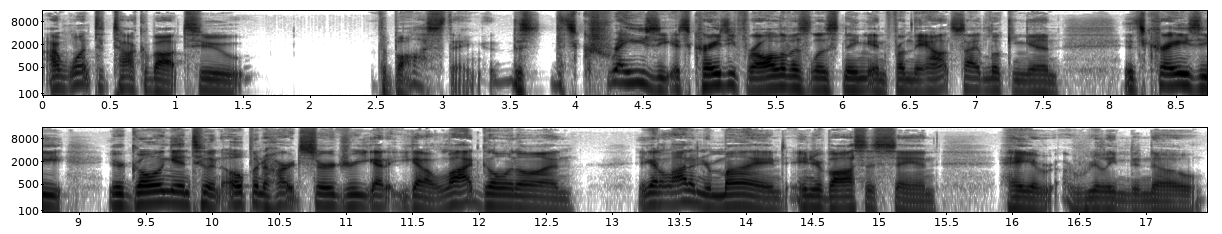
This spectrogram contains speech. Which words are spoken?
I want to talk about too the boss thing. This it's crazy. It's crazy for all of us listening and from the outside looking in. It's crazy. You're going into an open heart surgery. You got you got a lot going on. You got a lot on your mind, and your boss is saying, "Hey, I really need to know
